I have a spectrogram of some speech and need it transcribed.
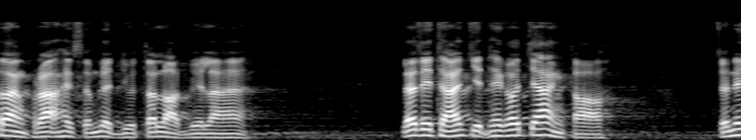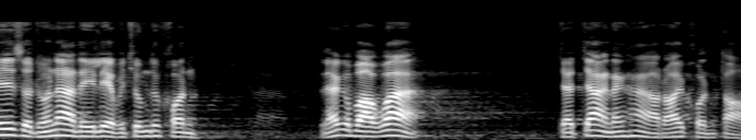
สร้างพระให้สำเร็จอยู่ตลอดเวลา และอธิฐานจิตให้เขาจ้างต่อ จนในที่สุดหัวหน้าได้เรียกประชุมทุกคน แล้วก็บอกว่าจะจ้างทั้งห้าร้อยคนต่อ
